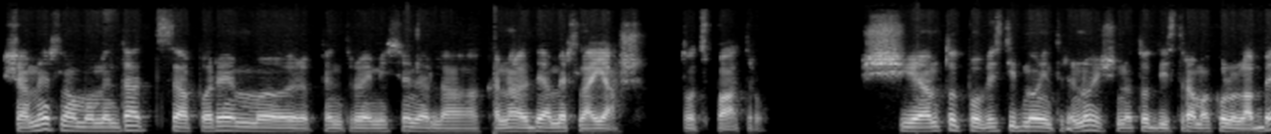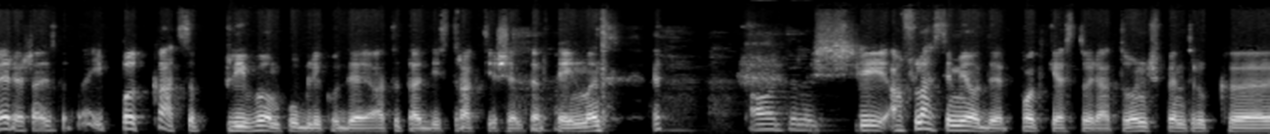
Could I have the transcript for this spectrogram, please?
Și am mers la un moment dat să apărem uh, pentru emisiune la canal de, am mers la Iași, toți patru. Și am tot povestit noi între noi și ne tot distram acolo la bere și am zis că e păcat să privăm publicul de atâta distracție și entertainment. Am înțeles. și aflasem eu de podcasturi atunci pentru că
